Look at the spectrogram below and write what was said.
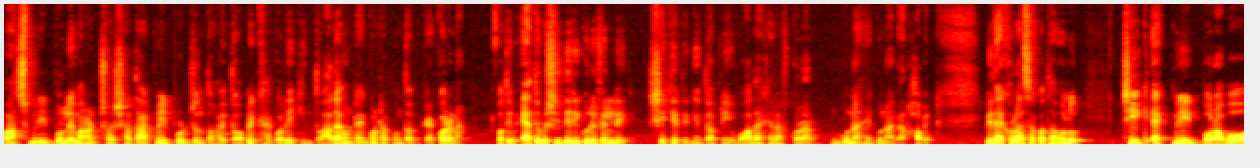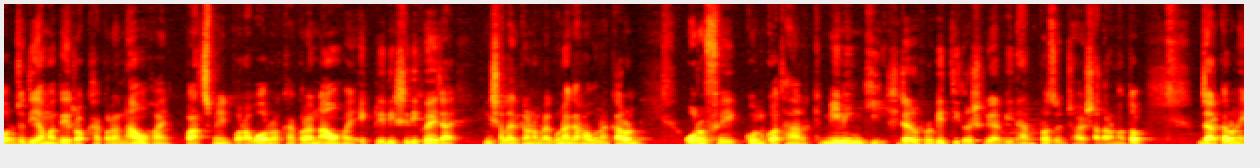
পাঁচ মিনিট বললে মানুষ ছয় সাত আট মিনিট পর্যন্ত হয়তো অপেক্ষা করে, কিন্তু আধা ঘণ্টা এক ঘণ্টা পর্যন্ত অপেক্ষা করে না। অতএব এত বেশি দেরি করে ফেললে সেক্ষেত্রে কিন্তু আপনি ওয়াদা খেলাফ করার গুনাহে গুণাগার হবেন। বিদায় খোলাসা কথা হলো ঠিক এক মিনিট বরাবর যদি আমাদের রক্ষা করা নাও হয়, পাঁচ মিনিট বরাবর রক্ষা করা নাও হয়, একটু এদিক সেদিক হয়ে যায় ইনশাল্লাহ এর কারণে আমরা গুণাগার হব না। কারণ ওরফে কোন কথার মিনিং কী, সেটার উপর ভিত্তি করে সেটার বিধান প্রযোজ্য হয় সাধারণত। যার কারণে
